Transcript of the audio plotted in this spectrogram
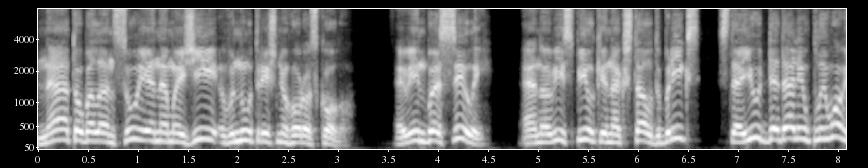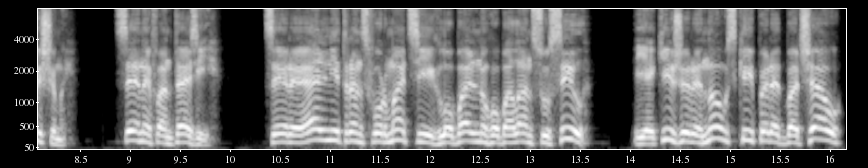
НАТО балансує на межі внутрішнього розколу. Він безсилий, а нові спілки на кшталт Брікс стають дедалі впливовішими. Це не фантазії, це реальні трансформації глобального балансу сил, які Жириновський передбачав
